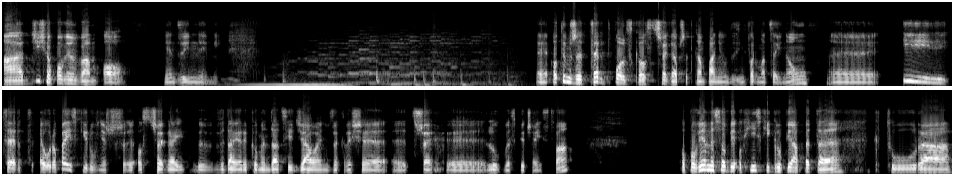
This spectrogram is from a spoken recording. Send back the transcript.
A dziś opowiem Wam o między innymi o tym, że CERT Polska ostrzega przed kampanią dezinformacyjną e, i CERT europejski również e, ostrzega i e, wydaje rekomendacje działań w zakresie e, trzech luk bezpieczeństwa. Opowiemy sobie o chińskiej grupie APT, która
